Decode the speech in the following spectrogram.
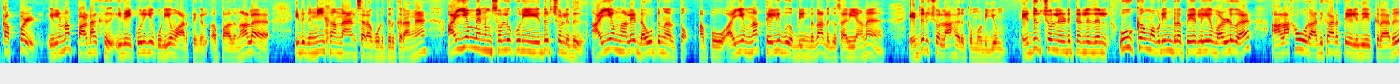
கப்பல் இல்லைன்னா படகு இதை குறிக்கக்கூடிய வார்த்தைகள். அப்போ அதனால இதுக்கு நீகாந்த ஆன்சராக கொடுத்துருக்குறாங்க. ஐயம் என்னும் சொல்லுக்குரிய எதிர்ச்சொல் இது. ஐயம்னாலே டவுட்டுன்னு அர்த்தம். அப்போது ஐயம்னா தெளிவு அப்படின்றது அதுக்கு சரியான எதிர்ச்சொல்லாக இருக்க முடியும். எதிர்ச்சொல் எடுத்தெழுதல் ஊக்கம் அப்படின்ற பேர்லேயே வள்ளுவர் அழகாக ஒரு அதிகாரத்தை எழுதியிருக்கிறாரு.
